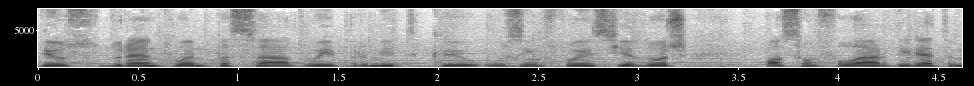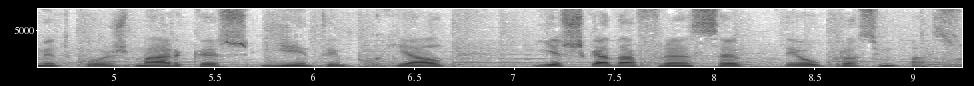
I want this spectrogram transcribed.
deu-se durante o ano passado e permite que os influenciadores possam falar diretamente com as marcas e em tempo real. E a chegada à França é o próximo passo.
